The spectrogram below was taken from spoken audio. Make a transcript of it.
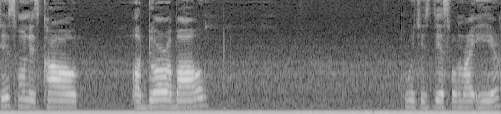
this one is called Adorable which is this one right here.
